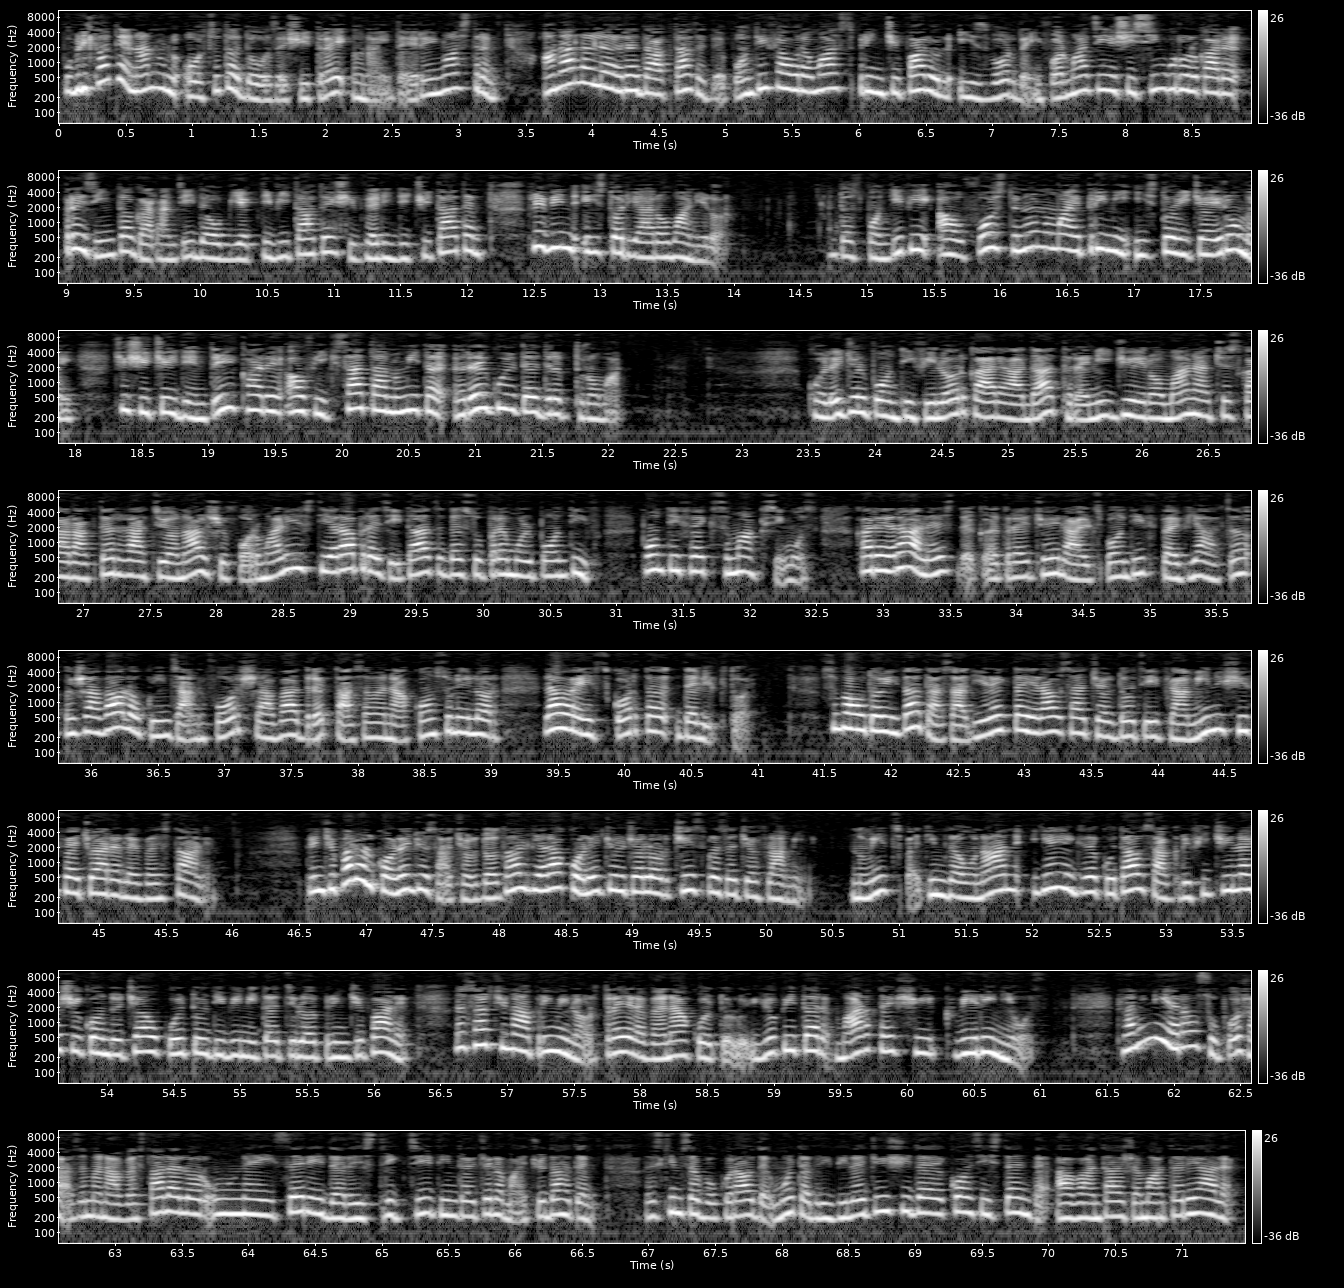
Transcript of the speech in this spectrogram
Publicate în anul 123 înaintea erei noastre, analele redactate de pontifi au rămas principalul izvor de informație și singurul care prezintă garanții de obiectivitate și veridicitate privind istoria romanilor. Toți pontifii au fost nu numai primii istorici ai Romei, ci și cei din tâi care au fixat anumite reguli de drept roman. Colegiul pontifilor, care a dat religiei romane acest caracter rațional și formalist, era prezidat de supremul pontif, Pontifex Maximus, care era ales de către ceilalți pontifi pe viață, își avea locuința în for și avea drept asemenea consulilor la o escortă de lictori. Sub autoritatea sa directă erau sacerdoții flamini și fecioarele vestale. Principalul colegiu sacerdotal era colegiul celor 15 flamini. Numiți pe timp de un an, ei executau sacrificiile și conduceau cultul divinităților principale. În sarcina primilor trei revenea cultul lui Jupiter, Marte și Quirinius. Flaminii erau supuși asemenea vestalelor unei serii de restricții dintre cele mai ciudate. În schimb se bucurau de multe privilegii și de consistente avantaje materiale.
